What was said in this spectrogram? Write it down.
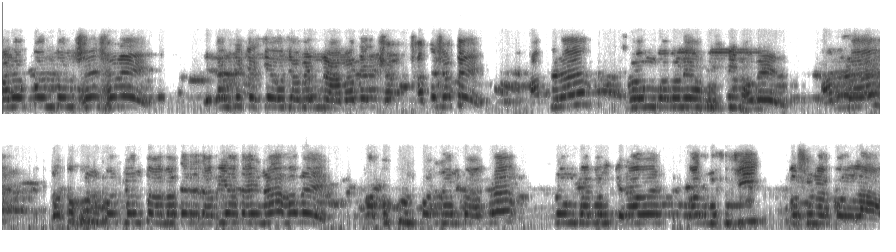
মানববন্ধন শেষ হলে এখান থেকে কেউ যাবেন না। আমাদের সাথে সাথে আপনারা শ্রম ভবনে উপস্থিত হবেন। আমরা যতক্ষণ পর্যন্ত আমাদের দাবি আদায় না হবে, ততক্ষণ পর্যন্ত আমরা শ্রম ভবন ঘেরাওয়ের কর্মসূচি ঘোষণা করলাম।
